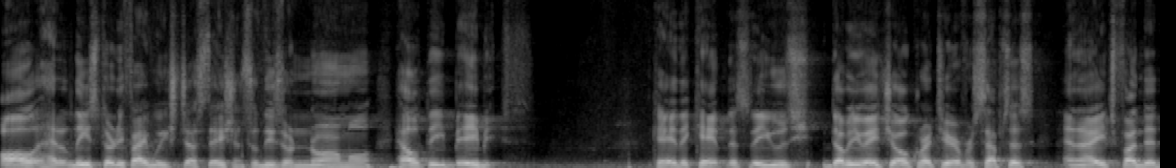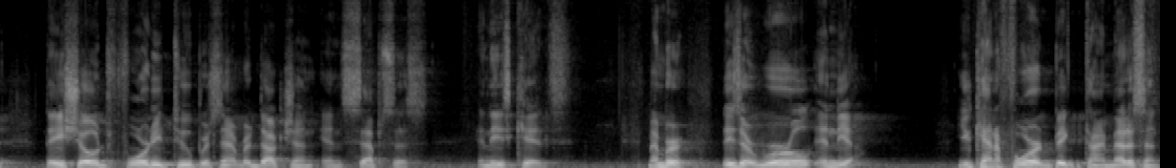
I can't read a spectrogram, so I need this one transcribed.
all had at least 35 weeks gestation. So these are normal, healthy babies. Okay, they came, this, they use WHO criteria for sepsis, NIH funded, they showed 42% reduction in sepsis in these kids. Remember, these are rural India. You can't afford big time medicine.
